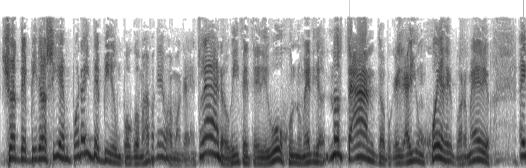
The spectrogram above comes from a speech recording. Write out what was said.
Yo te pido 100, por ahí te pido un poco más, ¿para qué vamos a caer? Claro, viste, te dibujo un numerito, no tanto, porque hay un juez de por medio, hay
